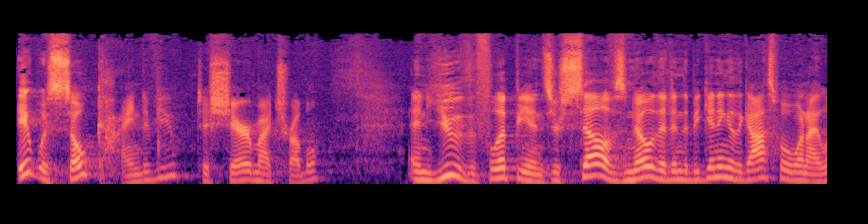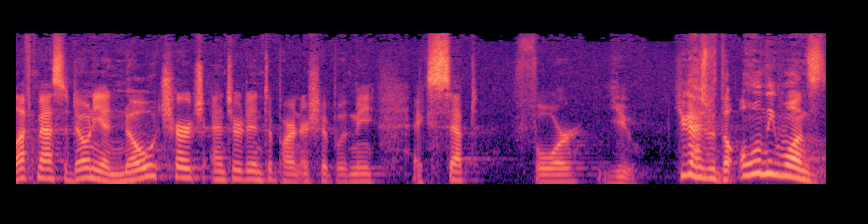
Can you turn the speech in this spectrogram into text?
it was so kind of you to share my trouble. And you, the Philippians, yourselves know that in the beginning of the gospel, when I left Macedonia, no church entered into partnership with me except for you. You guys were the only ones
